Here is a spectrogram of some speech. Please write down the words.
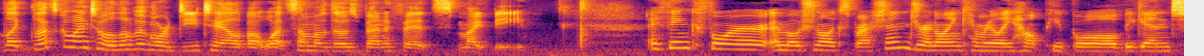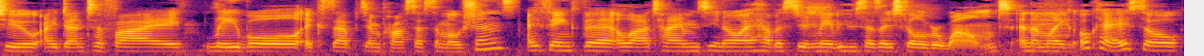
like let's go into a little bit more detail about what some of those benefits might be. I think for emotional expression, journaling can really help people begin to identify, label, accept, and process emotions. I think that a lot of times, you know, I have a student maybe who says, I just feel overwhelmed. And I'm mm. like, okay, so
